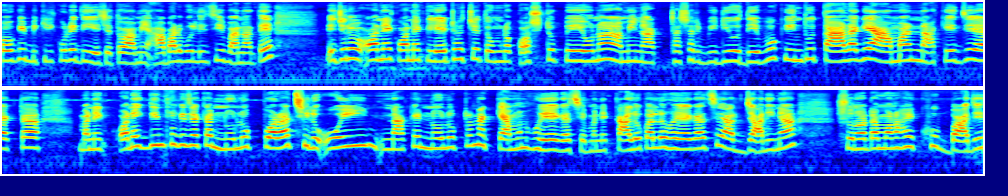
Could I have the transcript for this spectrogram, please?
কাউকে বিক্রি করে দিয়েছে। তো আমি আবার বলেছি বানাতে। এই জন্য অনেক অনেক লেট হচ্ছে, তোমরা কষ্ট পেও না, আমি নাক ঠাসার ভিডিও দেব। কিন্তু তার আগে আমার নাকে যে একটা মানে অনেক দিন থেকে যে একটা নোলক পড়া ছিল, ওই নাকের নোলকটা না কেমন হয়ে গেছে মানে কালো কালো হয়ে গেছে, আর জানি না, সোনাটা মনে হয় খুব বাজে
